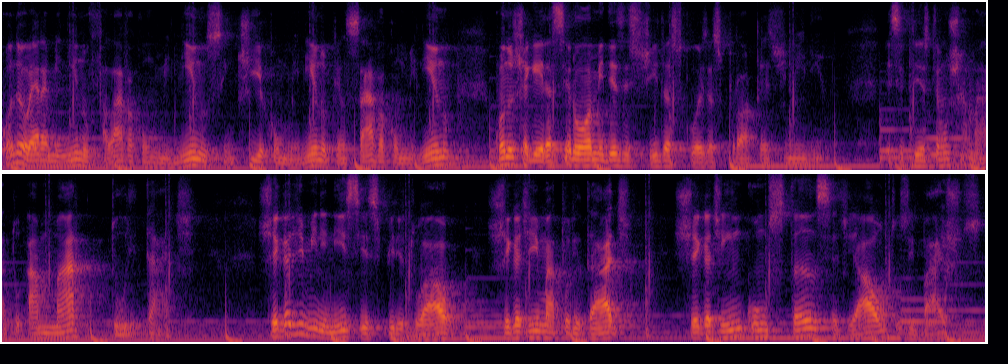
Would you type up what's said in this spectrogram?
Quando eu era menino, falava como menino, sentia como menino, pensava como menino. Quando cheguei a ser homem, desisti das coisas próprias de menino. Esse texto é um chamado à maturidade. Chega de meninice espiritual, chega de imaturidade, chega de inconstância, de altos e baixos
